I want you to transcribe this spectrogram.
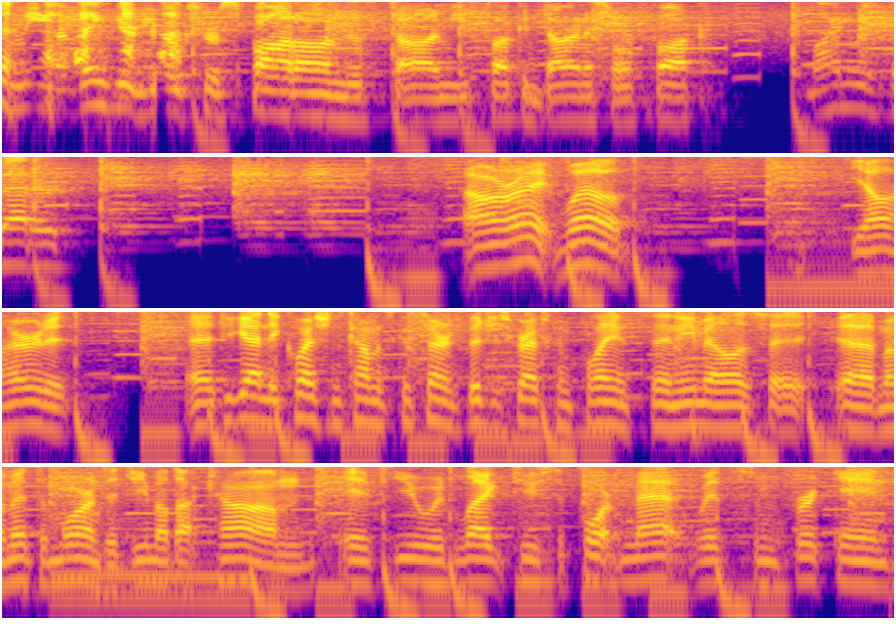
I mean, I think your jokes were spot on this time. You fucking dinosaur fuck. Mine was better. All right, well, y'all heard it. Uh, if you got any questions, comments, concerns, bitches, scraps, complaints, then email us at uh, mementomorons at gmail.com. If you would like to support Matt with some freaking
